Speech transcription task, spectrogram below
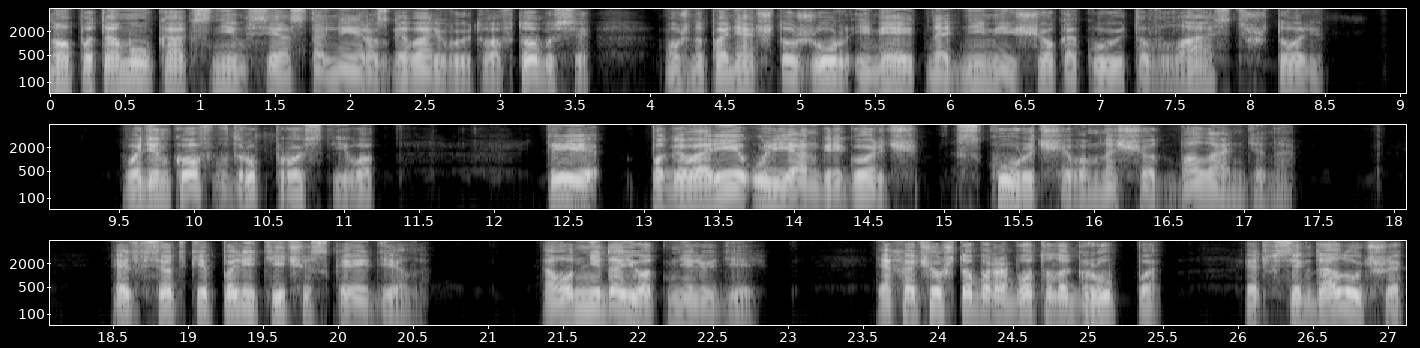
но потому, как с ним все остальные разговаривают в автобусе, можно понять, что Жур имеет над ними еще какую-то власть, что ли. Воденков вдруг просит его. — Ты поговори, Ульян Григорьевич, с Курычевым насчет Баландина. Это все-таки политическое дело. А он не дает мне людей. Я хочу, чтобы работала группа. Это всегда лучше,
